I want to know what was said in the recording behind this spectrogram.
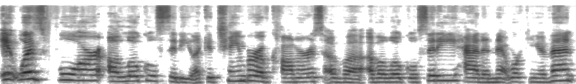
it was for a local city, like a chamber of commerce of a of a local city had a networking event.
